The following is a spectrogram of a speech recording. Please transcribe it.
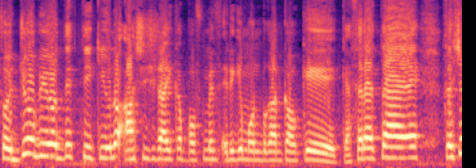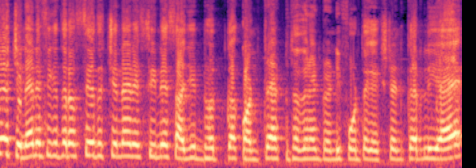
सो जो भी और दिखती कि यू नो आशीष राय का परफॉर्मेंस एरिके मोहन बगान का ओके कैसे रहता है? सचिन चेन्नई एफसी की तरफ़ से तो चेन्नई एफसी ने साजिद धोत का कॉन्ट्रैक्ट 2024 तक एक्सटेंड कर लिया है।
